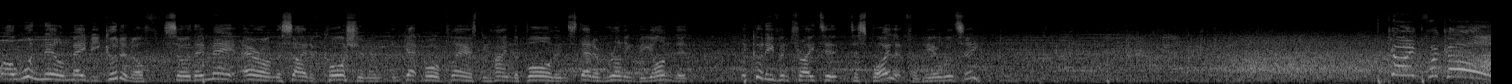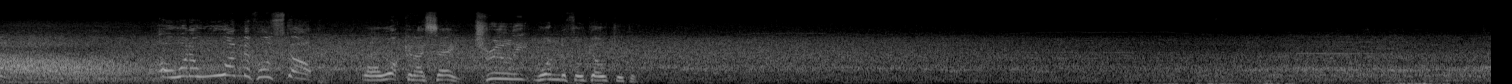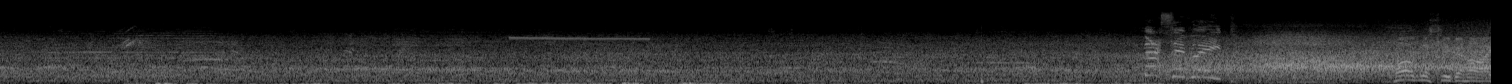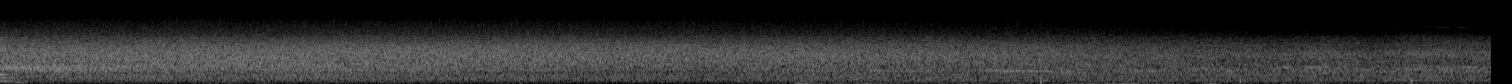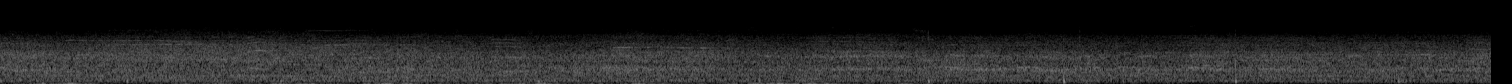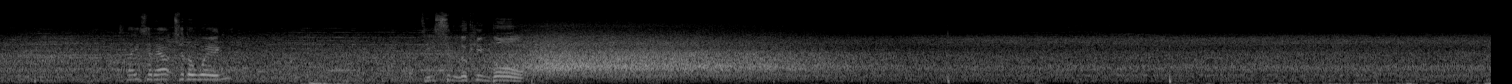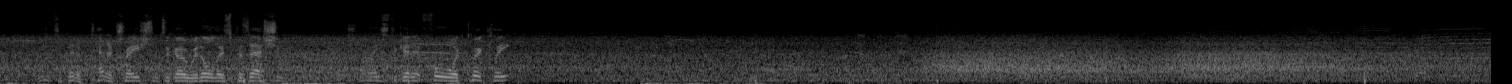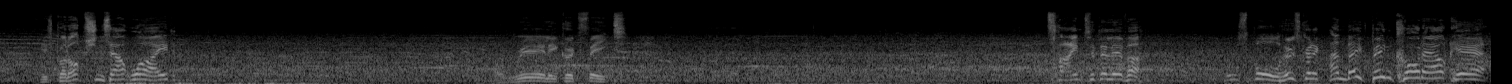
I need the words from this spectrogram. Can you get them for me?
Well, 1-0 may be good enough, so they may err on the side of caution and, and, get more players behind the ball instead of running beyond it. They could even try to, to spoil it from here, we'll see. Going for goal! Oh, what a wonderful stop! Well, what can I say? Truly wonderful goalkeeping. Harmlessly behind. Plays it out to the wing. Decent looking ball. Needs a bit of penetration to go with all this possession. Tries to get it forward quickly. He's got options out wide. A really good feet. Time to deliver. Whose ball? Who's going to... And they've been caught out here.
